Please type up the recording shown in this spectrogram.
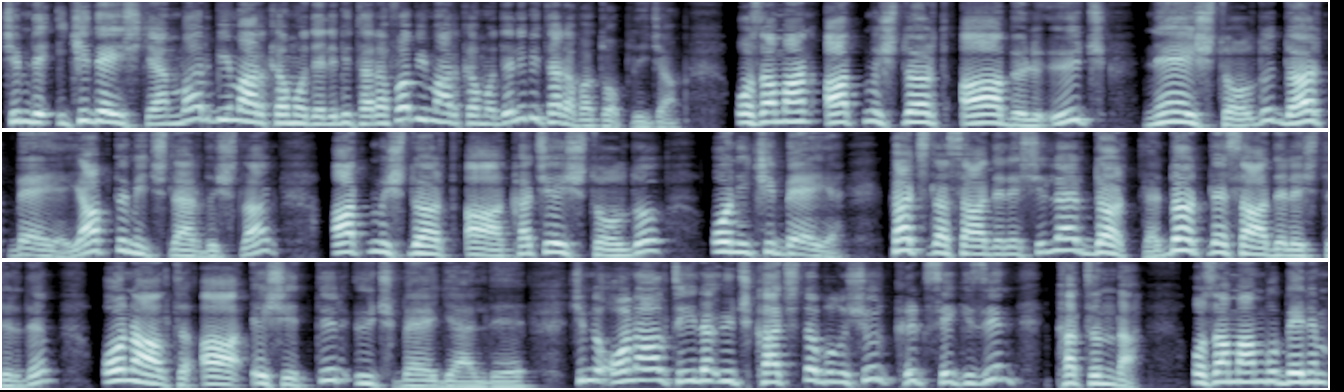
Şimdi iki değişken var. Bir marka modeli bir tarafa, bir marka modeli bir tarafa toplayacağım. O zaman 64A bölü 3 ne eşit oldu? 4B'ye. Yaptım içler dışlar. 64A kaça eşit oldu? 12B'ye. Kaçla sadeleşirler? 4 ile. 4 ile sadeleştirdim. 16A eşittir 3B geldi. Şimdi 16 ile 3 kaçta buluşur? 48'in katında. O zaman bu benim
